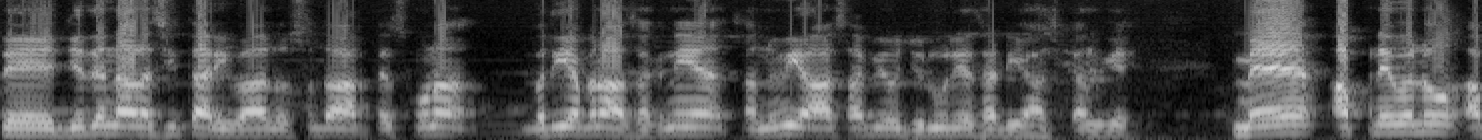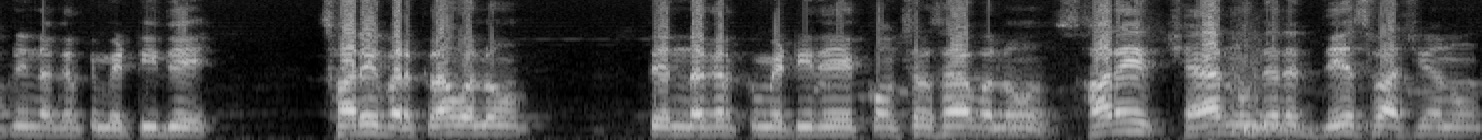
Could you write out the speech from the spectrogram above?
ਤੇ ਜਿਹਦੇ ਨਾਲ ਅਸੀਂ ਧਾਰੀਵਾਲ ਨੂੰ ਸੁਧਾਰ ਤੇ ਸੋਹਣਾ ਵਧੀਆ ਬਣਾ ਸਕਨੇ ਆ। ਸਾਨੂੰ ਵੀ ਆਸ ਆ ਵੀ ਉਹ ਜ਼ਰੂਰ ਇਹ ਸਾਡੀ ਆਸ ਕਰਨਗੇ। ਮੈਂ ਆਪਣੇ ਵੱਲੋਂ ਆਪਣੀ ਨਗਰ ਕਮੇਟੀ ਦੇ ਸਾਰੇ ਵਰਕਰਾਂ ਵੱਲੋਂ ਤੇ ਨਗਰ ਕਮੇਟੀ ਦੇ ਕੌਂਸਲ ਸਾਹਿਬ ਵੱਲੋਂ ਸਾਰੇ ਸ਼ਹਿਰ ਨੂੰ ਤੇ ਦੇਸ਼ ਵਾਸੀਆਂ ਨੂੰ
